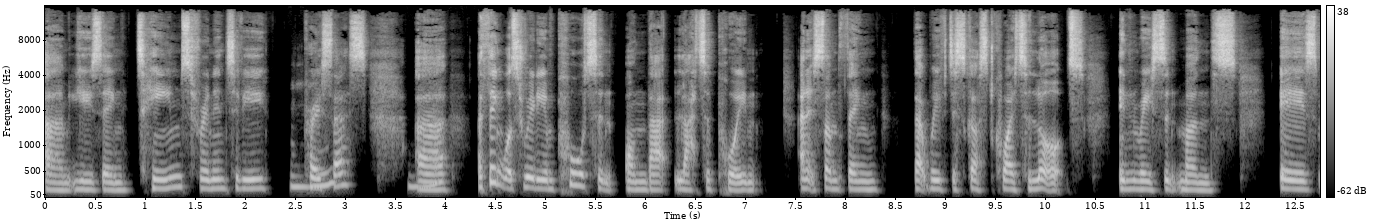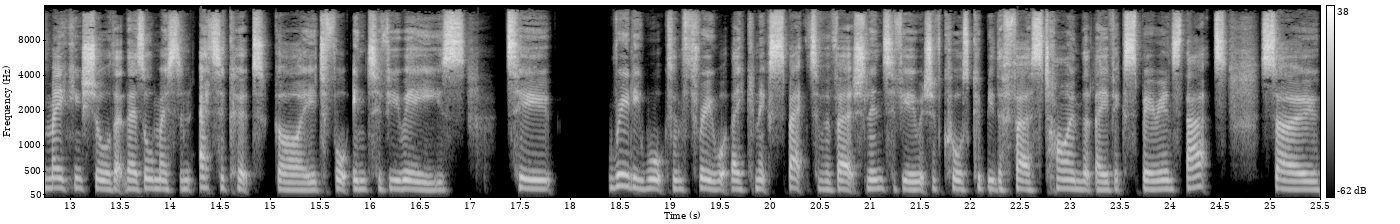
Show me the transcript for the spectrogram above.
um, using Teams for an interview mm-hmm. process. Mm-hmm. Uh, I think what's really important on that latter point, and it's something that we've discussed quite a lot in recent months, is making sure that there's almost an etiquette guide for interviewees to really walk them through what they can expect of a virtual interview, which of course could be the first time that they've experienced that. So,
